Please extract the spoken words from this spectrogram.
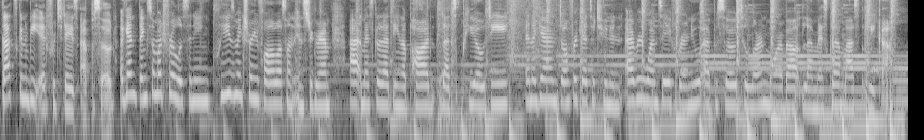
That's going to be it for today's episode. Again, thanks so much for listening. Please make sure you follow us on Instagram at Mezcla Latina Pod. That's P O D. And again, don't forget to tune in every Wednesday for a new episode to learn more about La Mezcla Más Rica.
